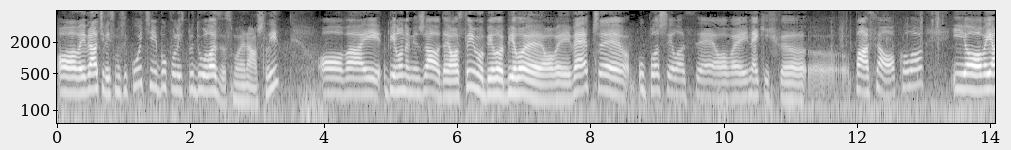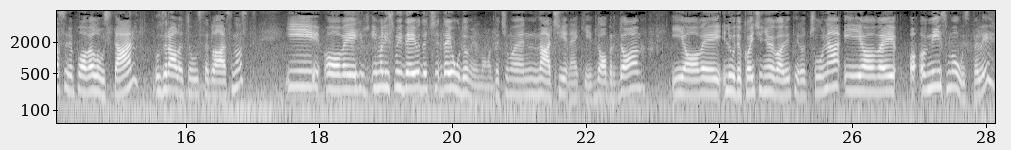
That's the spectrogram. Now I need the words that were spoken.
Ovaj, vraćali smo se kući i bukvalno ispred ulaza smo je našli. Ovaj, bilo nam je žao da je ostavimo, bilo, bilo je ovaj, veče, uplašila se ovaj, nekih uh, pasa okolo i ovaj, ja sam je povela u stan, uz u saglasnost i ovaj, imali smo ideju da, će, da je udomimo, da ćemo je naći neki dobar dom i ovaj, ljude koji će njoj voditi računa i ovaj, o, nismo uspeli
